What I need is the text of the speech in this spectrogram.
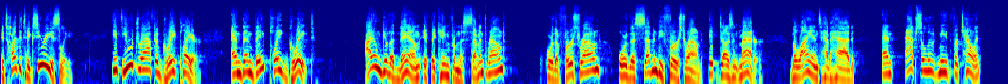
It's hard to take seriously. If you draft a great player and then they play great, I don't give a damn if they came from the seventh round or the first round or the 71st round. It doesn't matter. The Lions have had an absolute need for talent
